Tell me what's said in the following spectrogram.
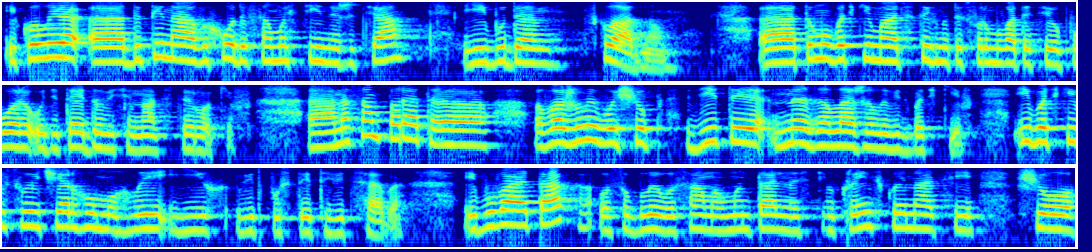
І коли е, дитина виходить в самостійне життя, їй буде складно. Е, Тому батьки мають встигнути сформувати ці опори у дітей до 18 років. Е, Насамперед е, важливо, щоб діти не залежали від батьків, і батьки, в свою чергу, могли їх відпустити від себе. І буває так, особливо саме в ментальності української нації, що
